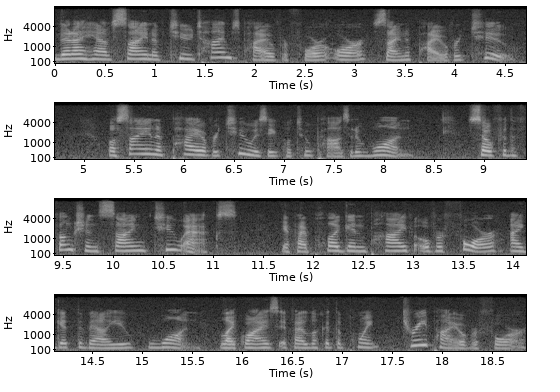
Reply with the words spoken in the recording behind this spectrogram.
then I have sine of 2 times pi over 4, or sine of pi over 2. Well, sine of pi over 2 is equal to positive 1. So for the function sine 2x, if I plug in pi over 4, I get the value 1. Likewise, if I look at the point 3 pi over 4,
